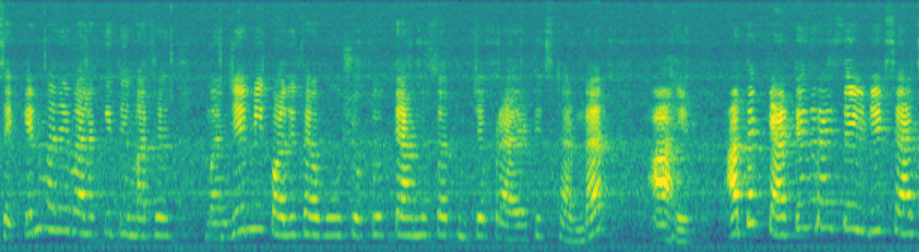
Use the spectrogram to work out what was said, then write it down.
सेकंडमध्ये मला किती मार्क्स म्हणजे मी क्वालिफाय होऊ शकतो. त्यानुसार तुमचे प्रायोरिटीज ठरणार आहेत आता categorise the units as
